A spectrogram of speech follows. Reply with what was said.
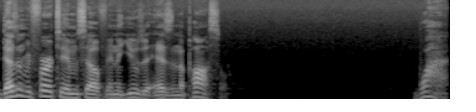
He doesn't refer to himself in the user as an apostle. Why?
